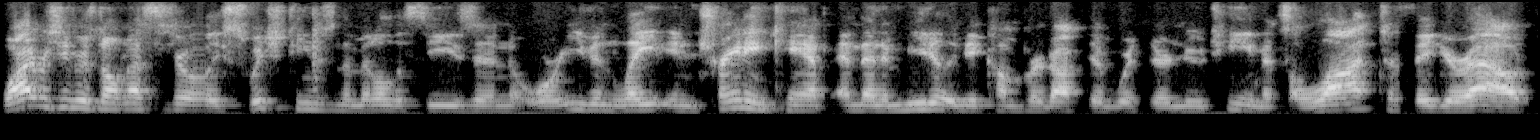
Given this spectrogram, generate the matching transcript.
wide receivers don't necessarily switch teams in the middle of the season or even late in training camp and then immediately become productive with their new team. It's a lot to figure out,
